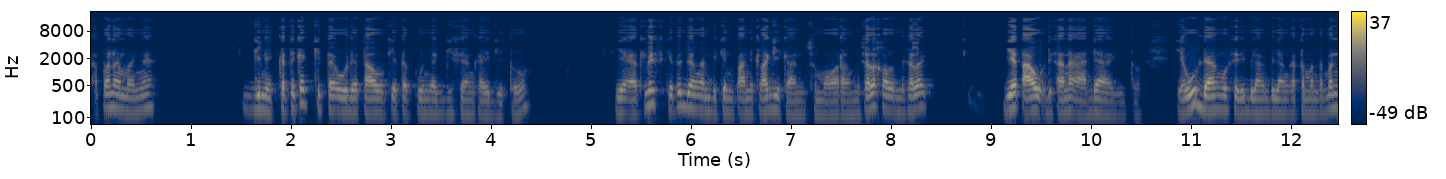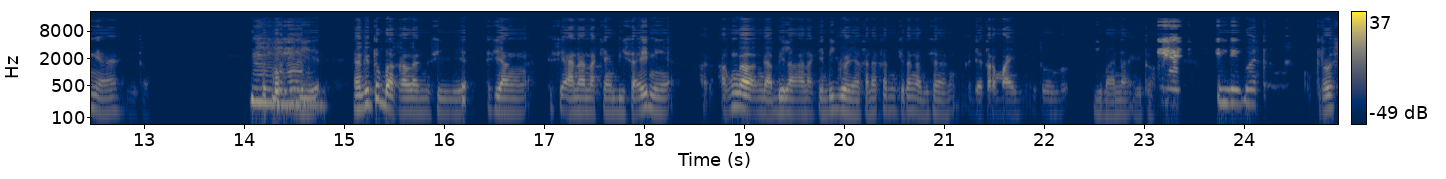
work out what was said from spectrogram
apa namanya? Gini, ketika kita udah tahu kita punya gift yang kayak gitu, ya at least kita jangan bikin panik lagi kan semua orang. Misalnya kalau misalnya dia tahu di sana ada gitu, ya udah nggak usah dibilang-bilang ke teman-temannya gitu. Cukup hmm. di nanti tuh bakalan si yang si anak-anak yang bisa ini aku nggak nggak bilang anak indigo ya karena kan kita nggak bisa determine itu gimana gitu. Iya, indigo Terus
